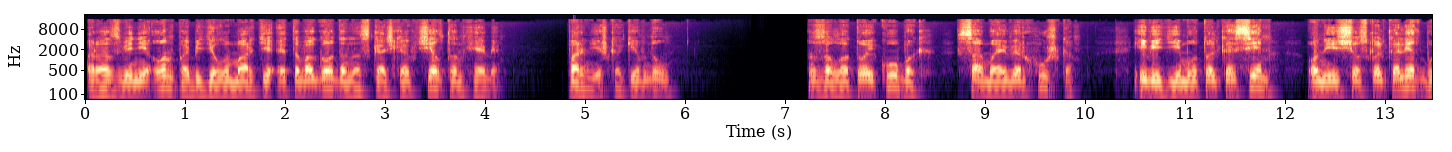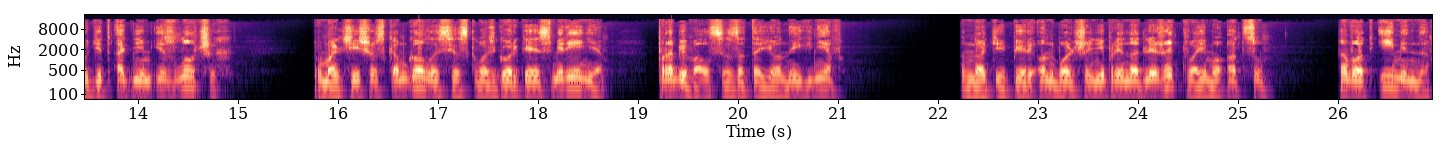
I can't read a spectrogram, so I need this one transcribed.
Разве не он победил в марте этого года на скачках в Челтонхеме? Парнишка кивнул. Золотой кубок, самая верхушка. И ведь ему только семь, он еще сколько лет будет одним из лучших. В мальчишеском голосе сквозь горькое смирение пробивался затаенный гнев. Но теперь он больше не принадлежит твоему отцу. Вот именно.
